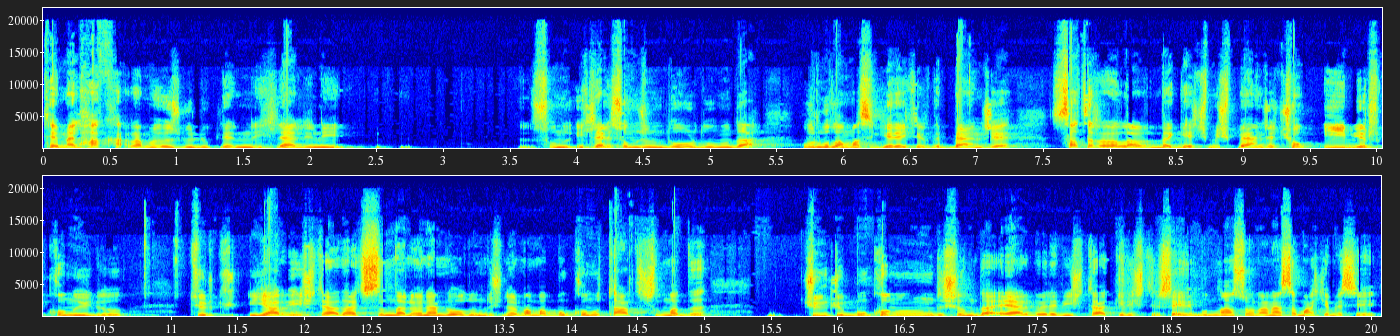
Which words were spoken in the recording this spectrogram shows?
temel hak arama özgürlüklerinin ihlalini sonu, ihlali sonucunun doğurduğunu da vurgulaması gerekirdi bence. Satır aralarında geçmiş. Bence çok iyi bir konuydu. Türk yargı iştihadı açısından önemli olduğunu düşünüyorum ama bu konu tartışılmadı. Çünkü bu konunun dışında eğer böyle bir iştihat geliştirseydi bundan sonra Anayasa Mahkemesi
